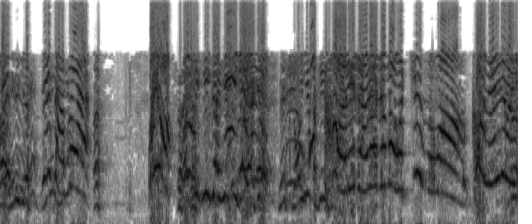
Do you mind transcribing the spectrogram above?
哎，你这这咋办？哎呦，你你看你你看，那小姨子，靠你奶奶，这把我气死我！靠你六姨！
